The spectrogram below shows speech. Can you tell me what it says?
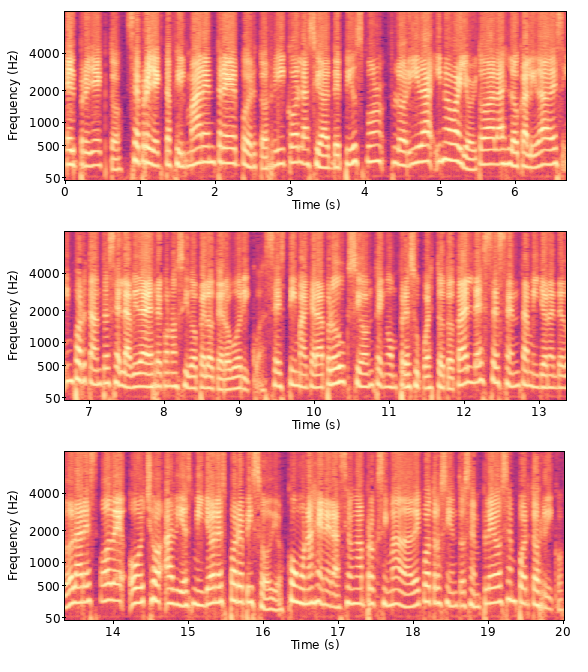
El proyecto se proyecta filmar entre Puerto Rico, la ciudad de Pittsburgh, Florida y Nueva York, todas las localidades importantes en la vida del reconocido pelotero boricua. Se estima que la producción tenga un presupuesto total de 60 millones de dólares o de 8 a 10 millones por episodio, con una generación aproximada de 400 empleos en Puerto Rico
